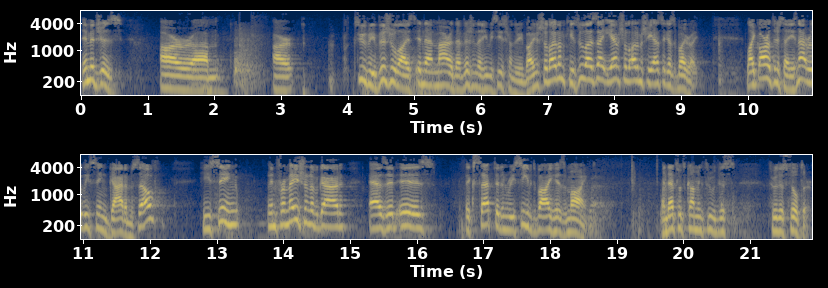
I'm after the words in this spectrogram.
images are um, are excuse me visualized in that Mara, that vision that he receives from the Rebbe. Like Arthur said, he's not really seeing God himself. He's seeing information of God as it is accepted and received by his mind, and that's what's coming through this through this filter.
